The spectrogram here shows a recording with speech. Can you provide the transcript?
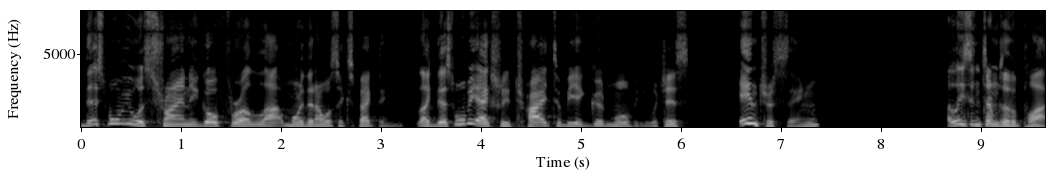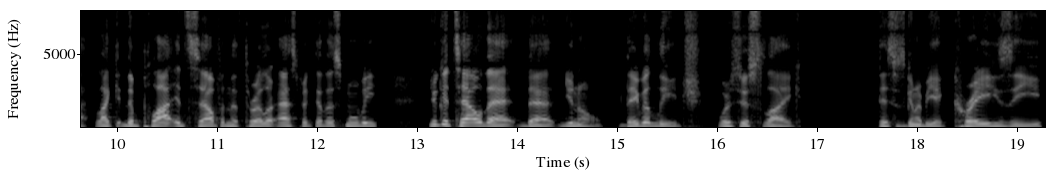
this movie was trying to go for a lot more than I was expecting. Like this movie actually tried to be a good movie, which is interesting. At least in terms of the plot. Like the plot itself and the thriller aspect of this movie, you could tell that that, you know, David Leitch was just like this is going to be a crazy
